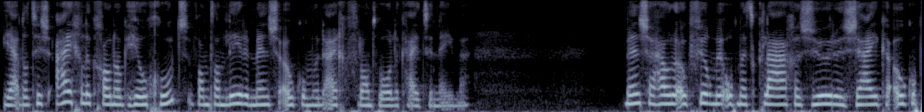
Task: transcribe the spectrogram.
ja, dat is eigenlijk gewoon ook heel goed, want dan leren mensen ook om hun eigen verantwoordelijkheid te nemen. Mensen houden ook veel meer op met klagen, zeuren, zeiken. Ook op,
